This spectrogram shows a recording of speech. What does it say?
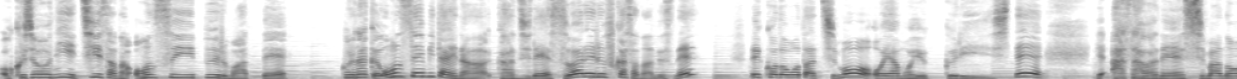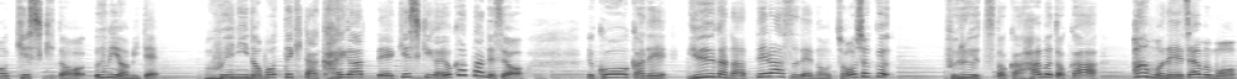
屋上に小さな温水プールもあってこれなんか温泉みたいな感じで座れる深さなんですね。で子供たちも親もゆっくりしてで朝はね島の景色と海を見て上に登ってきた海があって景色が良かったんですよ。で豪華で優雅なテラスでの朝食フルーツとかハムとかパンもねジャムも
